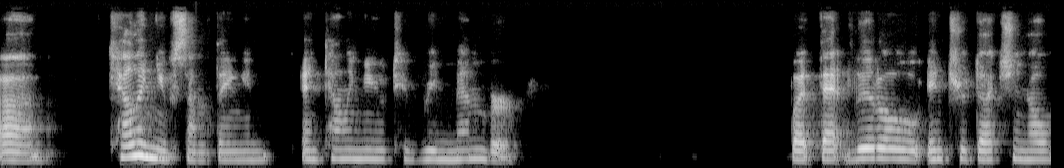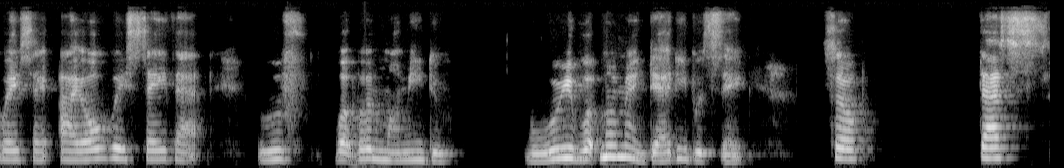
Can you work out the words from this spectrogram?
uh, telling you something and, and telling you to remember. But that little introduction always say i always say that oof what would mommy do? Ooh, what would my daddy would say? So that's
